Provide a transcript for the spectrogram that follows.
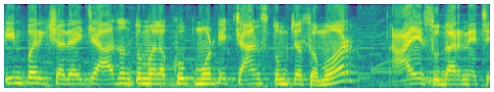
तीन परीक्षा द्यायच्या अजून तुम्हाला खूप मोठे चान्स तुमच्यासमोर आहे सुधारण्याचे.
